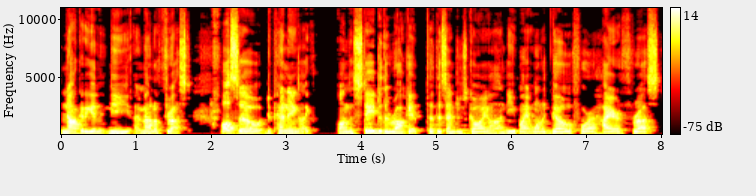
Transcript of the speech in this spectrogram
not going to get the amount of thrust. Also, depending like on the stage of the rocket that this engine's going on, you might want to go for a higher thrust,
